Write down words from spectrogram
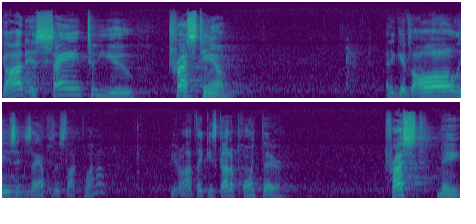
God is saying to you, trust him. And he gives all these examples. It's like, what? You know, I think he's got a point there. Trust me.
